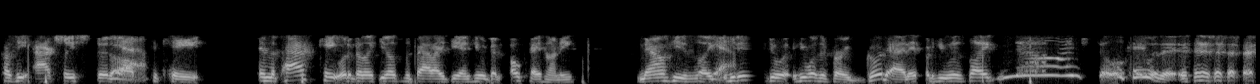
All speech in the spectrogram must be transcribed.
because he actually stood Yeah. up to Kate. In the past, Kate would have been like, you know, this is a bad idea, and he would have been, okay, honey. Now he's like, Yeah. he didn't do it. He wasn't very good at it, but he was like, no, I'm still okay with it.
